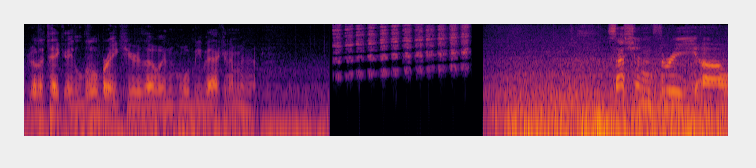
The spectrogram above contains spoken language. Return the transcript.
we're going to take a little break here though and we'll be back in a minute. session three uh,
